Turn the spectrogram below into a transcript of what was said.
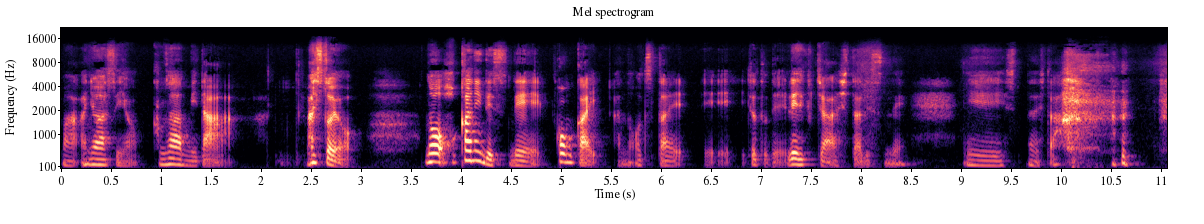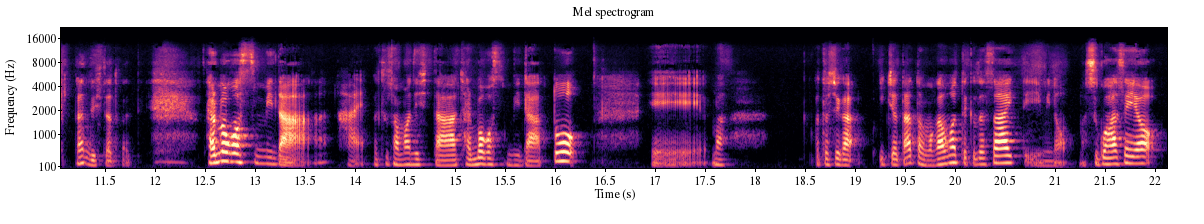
まあ、アニョハセヨ、감사합니다。 マストよ。の他にですね、今回、あの、お伝え、えーちょっとで、レクチャーしたですね、えー、何でした何でしたとかって。잘먹었습니다。はい。ごちそうさまでした。잘먹었습니다。と、えー、まあ、私が言っちゃった後も頑張ってくださいっていう意味の、まあ、すごはせよ。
